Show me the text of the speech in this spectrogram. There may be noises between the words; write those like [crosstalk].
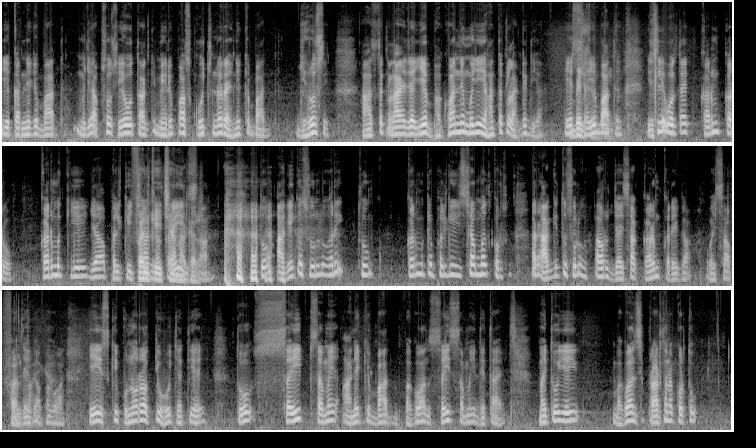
ये करने के बाद मुझे अफसोस ये होता कि मेरे पास कुछ न रहने के बाद ज़ीरो से। आज तक लाया जाए ये भगवान ने मुझे यहाँ तक ला के दिया। ये सही बात है। इसलिए बोलता है कर्म करो। कर्म किए या फल की इच्छा फल की इच्छा न कर। तो आगे का सुन लो अरे तुम कर्म के फल की इच्छा मत करो। अरे आगे तो सुनो और जैसा कर्म करेगा वैसा फल फल देगा भगवान। ये इसकी पुनरावृत्ति हो जाती है। तो सही समय आने के बाद भगवान सही समय देता है। मैं तो यही भगवान से प्रार्थना करता हूँ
